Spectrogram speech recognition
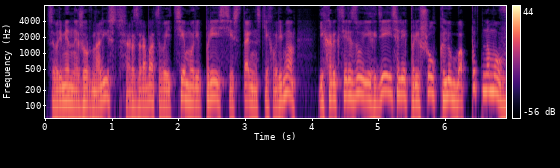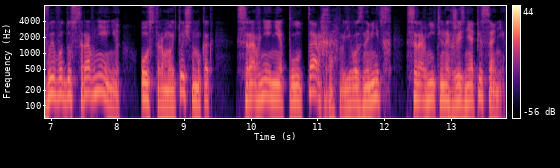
Современный журналист, разрабатывая тему репрессий сталинских времен и характеризуя их деятелей, пришел к любопытному выводу сравнению, острому и точному, как сравнение Плутарха в его знаменитых сравнительных жизнеописаниях.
